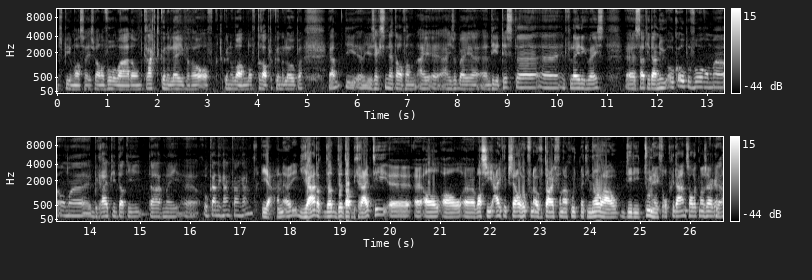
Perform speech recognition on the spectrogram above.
spiermassa is wel een voorwaarde om kracht te kunnen leveren of te kunnen wandelen of trap te kunnen lopen. Ja, die, je zegt net al van, hij, hij is ook bij een diëtist in het verleden geweest. Eh, staat hij daar nu ook open voor om, eh, om eh, begrijpt hij dat hij daarmee ook aan de gang kan gaan? Ja, en, ja dat, dat, dat, begrijpt hij. Al al was hij eigenlijk zelf ook van overtuigd van, nou goed, met die know-how die hij toen heeft opgedaan, zal ik maar zeggen.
